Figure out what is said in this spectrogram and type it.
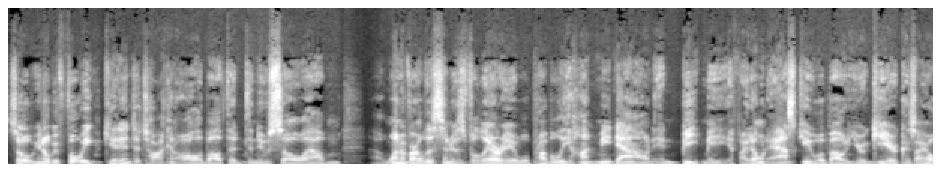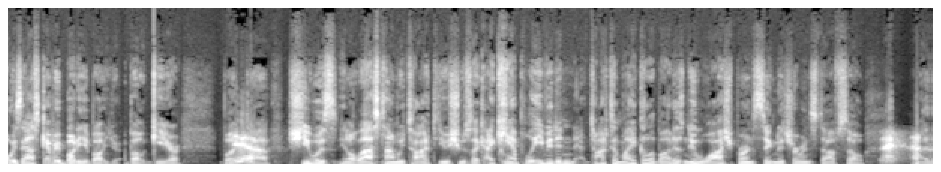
So, you know, before we get into talking all about the, the new solo album, uh, one of our listeners, Valeria, will probably hunt me down and beat me if I don't ask you about your gear because I always ask everybody about your about gear. But Yeah. uh, she was, you know, last time we talked to you, she was like, "I can't believe you didn't talk to Michael about his new Washburn signature and stuff." So, I,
